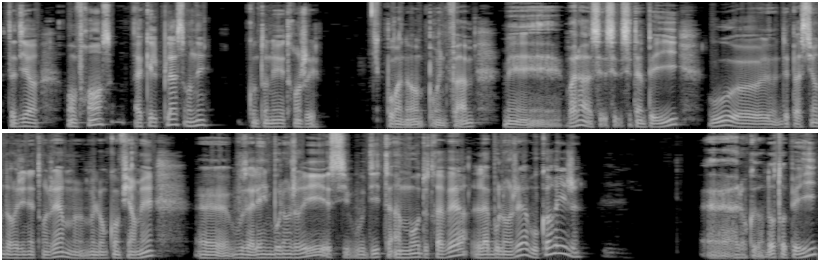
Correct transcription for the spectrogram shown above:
C'est-à-dire, en France, à quelle place on est quand on est étranger? Pour un homme, pour une femme, mais voilà, c'est un pays où euh, des patients d'origine étrangère me, l'ont confirmé. Euh, vous allez à une boulangerie et si vous dites un mot de travers, la boulangère vous corrige. Euh, alors que dans d'autres pays,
